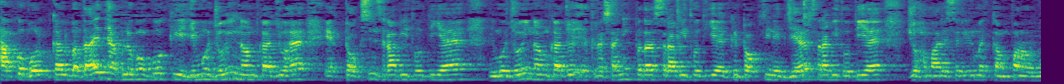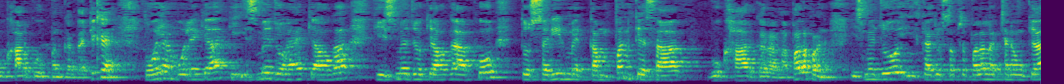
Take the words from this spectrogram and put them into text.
आपको कल बताए थे आप लोगों को कि हिमोजोइन नाम का जो है, एक टॉक्सिन श्रावित होती है। हिमोजोइन नाम का जो एक रासायनिक पदार्थ श्रावित होती है, एक टॉक्सिन एक जहर श्रावित होती है, जो हमारे शरीर में कंपन और बुखार को उत्पन्न करता है, ठीक है? तो वही हम बोले क्या कि इसमें जो है, क्या होगा कि इसमें जो क्या होगा आपको तो शरीर में कंपन के साथ बुखार कराना पॉइंट इसमें जो, इसका जो सबसे पहला लक्षण है वो क्या?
